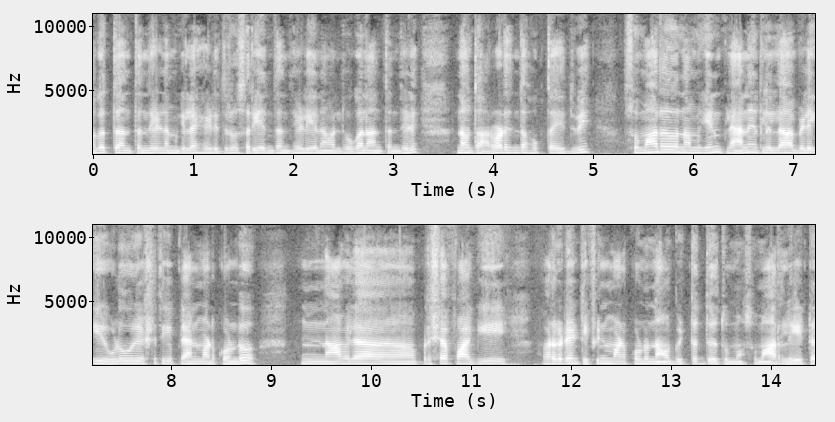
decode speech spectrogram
ಆಗುತ್ತೆ ಅಂತಂದೇಳಿ ನಮಗೆಲ್ಲ ಹೇಳಿದರು. ಸರಿ ಅಂತಂದು ಹೇಳಿ ನಾವು ಅಲ್ಲಿ ಹೋಗೋಣ ಅಂತಂದೇಳಿ ನಾವು ಧಾರವಾಡದಿಂದ ಹೋಗ್ತಾ ಇದ್ವಿ. ಸುಮಾರು ನಮಗೇನು ಪ್ಲ್ಯಾನ್ ಇರಲಿಲ್ಲ. ಬೆಳಗ್ಗೆ ಏಳುವರೆ ಅಷ್ಟೊತ್ತಿಗೆ ಪ್ಲ್ಯಾನ್ ಮಾಡಿಕೊಂಡು ನಾವೆಲ್ಲ ಫ್ರೆಶಪ್ ಆಗಿ ಹೊರಗಡೆ ಟಿಫಿನ್ ಮಾಡಿಕೊಂಡು ನಾವು ಬಿಟ್ಟದ್ದು ತುಂಬ ಸುಮಾರು ಲೇಟ್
